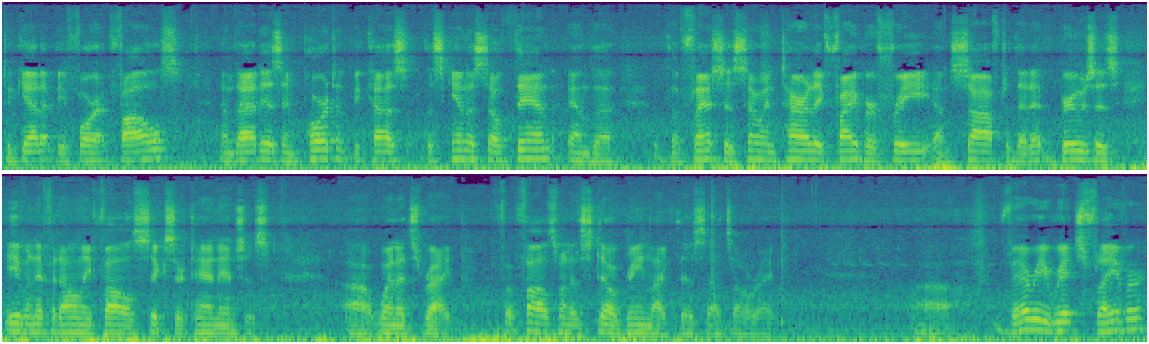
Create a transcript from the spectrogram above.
to get it before it falls and that is important because the skin is so thin and the the flesh is so entirely fiber free and soft that it bruises even if it only falls six or ten inches uh, when it's ripe. If it falls when it's still green like this, that's all right. Uh, very rich flavor,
